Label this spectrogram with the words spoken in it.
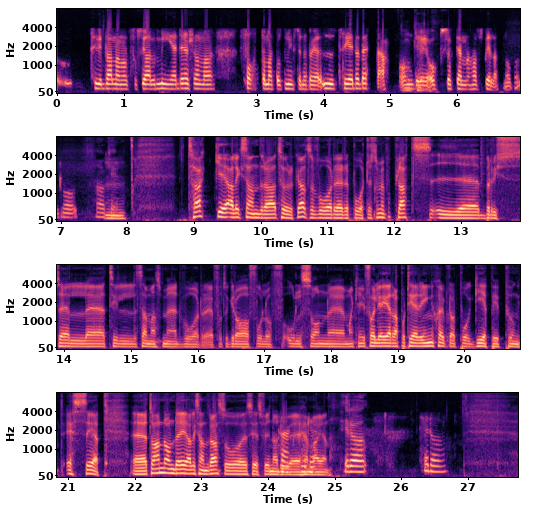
till bland annat sociala medier som har fått dem att åtminstone börja utreda detta. Om Okej. det också kan ha spelat någon roll. Okej. Mm. Tack eh, Alexandra Turka, alltså vår reporter som är på plats i eh, Bryssel eh, tillsammans med vår fotograf Olof Olsson. Man kan ju följa er rapportering självklart på gp.se. Ta hand om dig Alexandra så ses vi när Tack du är hemma igen. Hejdå. Hej då.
